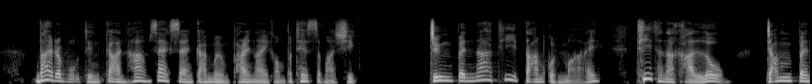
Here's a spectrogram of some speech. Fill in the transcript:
10 ได้ระบุถึงการห้ามแทรกแซงการเมืองภายในของประเทศสมาชิก จึงเป็นหน้าที่ตามกฎหมายที่ธนาคารโลกจำเป็น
